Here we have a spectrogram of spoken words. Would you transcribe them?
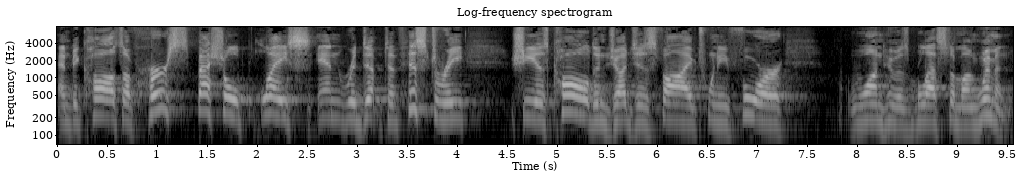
And because of her special place in redemptive history, she is called in Judges 5:24 one who is blessed among women.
